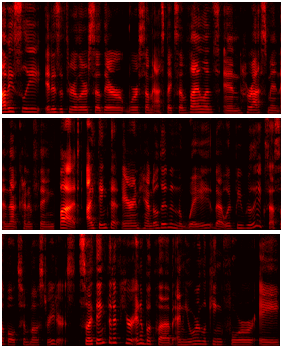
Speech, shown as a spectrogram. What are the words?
Obviously, it is a thriller, so there were some aspects of violence and harassment and that kind of thing. But I think that Erin handled it in a way that would be really accessible to most readers. So I think that if you're in a book club and you are looking for a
